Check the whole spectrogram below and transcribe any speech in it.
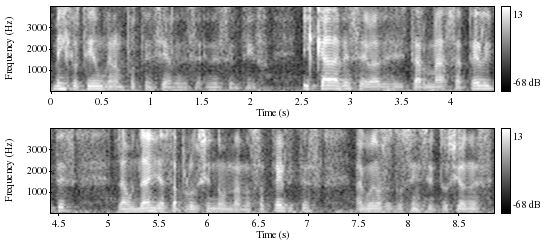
México tiene un gran potencial en ese, en ese, sentido. Y cada vez se va a necesitar más satélites. La UNAM ya está produciendo nanosatélites. Algunas otras instituciones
